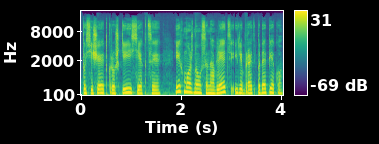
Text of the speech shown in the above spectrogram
посещают кружки и секции. Их можно усыновлять или брать под опеку.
